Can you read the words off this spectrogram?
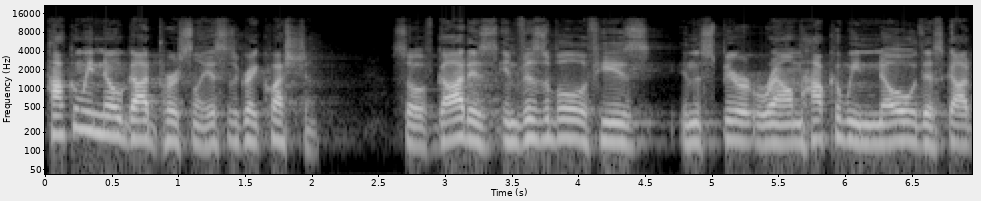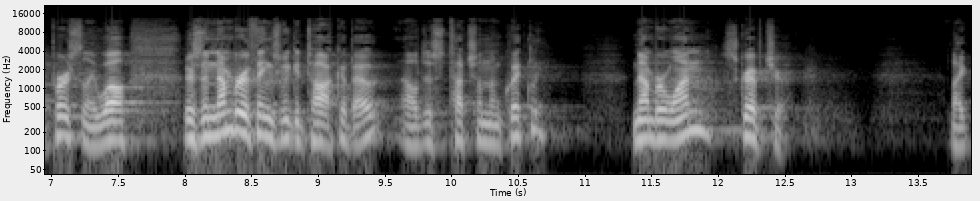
how can we know God personally? This is a great question. So, if God is invisible, if he's in the spirit realm, how can we know this God personally? Well, there's a number of things we could talk about. I'll just touch on them quickly. Number one, Scripture. Like,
